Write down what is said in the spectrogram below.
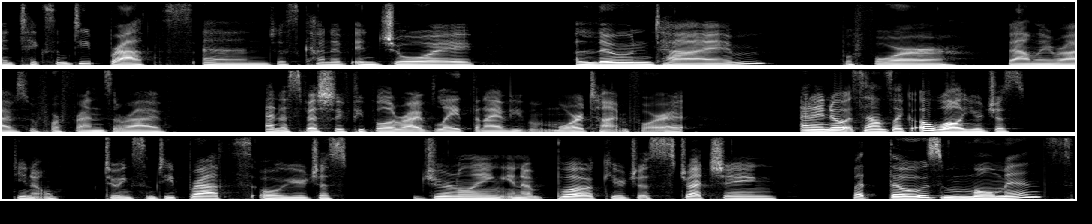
and take some deep breaths and just kind of enjoy alone time before family arrives, before friends arrive. And especially if people arrive late, then I have even more time for it. And I know it sounds like, oh, well, you're just, you know, doing some deep breaths, or you're just journaling in a book, you're just stretching. But those moments,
